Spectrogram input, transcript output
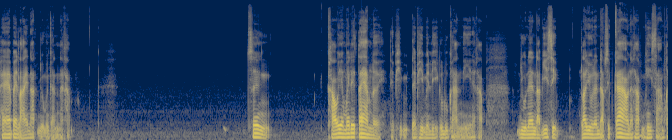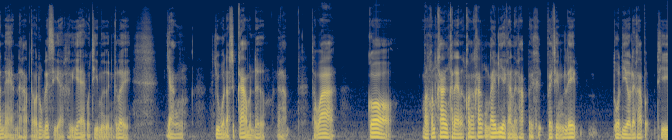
แพ้ไปหลายนัดอยู่เหมือนกันนะครับ ซึ่งเขายังไม่ได้แต้มเลยในในพรีเมียร์ลีกฤดูกาลนี้นะครับ อยู่ในอันดับ 20 เราอยู่ในอันดับ 19 นะครับ มี 3 คะแนนนะครับ แต่ว่าลูกได้เสียคือแย่กว่าทีมอื่นก็เลย ยังอยู่อันดับ 19 เหมือนเดิมนะครับ แต่ว่าก็มันค่อนข้างคะแนนค่อนข้างได้เรียกกันนะครับ ไปไปถึงเลขตัวเดียวเลยครับที่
